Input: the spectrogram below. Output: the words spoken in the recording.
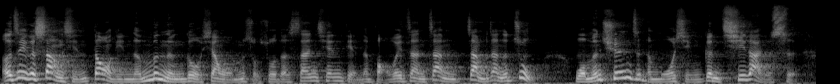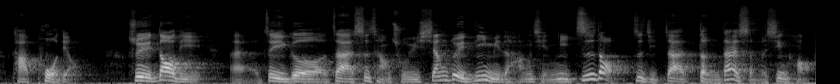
而这个上行到底能不能够像我们所说的三千点的保卫战站站不站得住？我们圈子的模型更期待的是它破掉，所以到底。呃，这一个在市场处于相对低迷的行情，你知道自己在等待什么信号，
